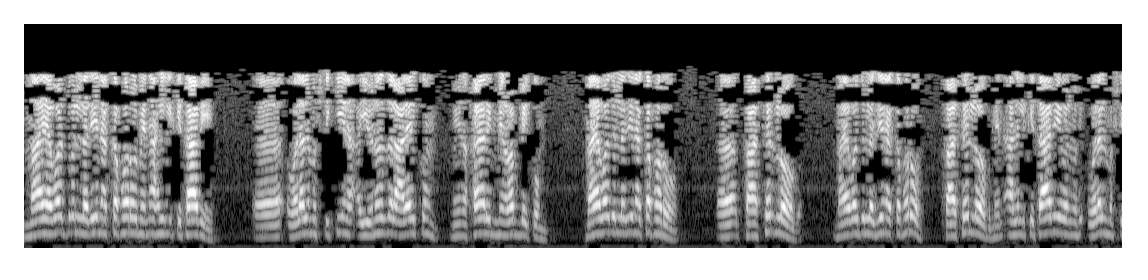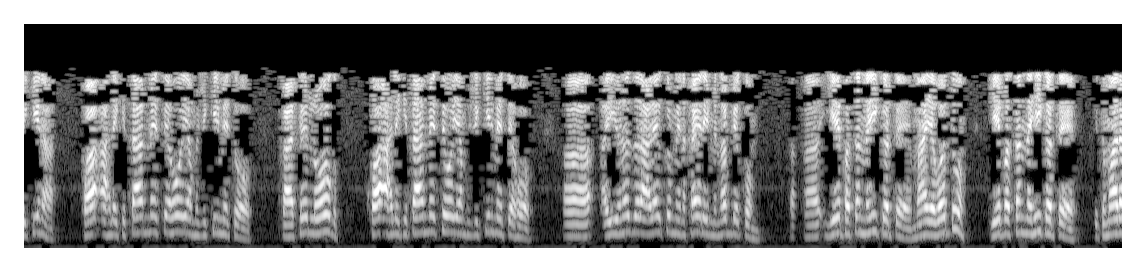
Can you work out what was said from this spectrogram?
ما يود الذين كفروا من أهل الكتاب ولا المشركين ان ينزل عليكم من خير من ربكم ما يود الذين كفروا کافر لوگ ما يود الذين كفروا کافر لوگ من أهل الكتاب ولا المشركين خواہ اہل کتاب میں سے ہو یا مشرکین میں سے ہو کافر لوگ خواہ اہل کتاب میں سے ہو یا مشرکین میں سے ہو ایونزل علیکم من خیر من ربکم یہ پسند نہیں کرتے۔ ما یودو یہ پسند نہیں کرتے کہ تمہارے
